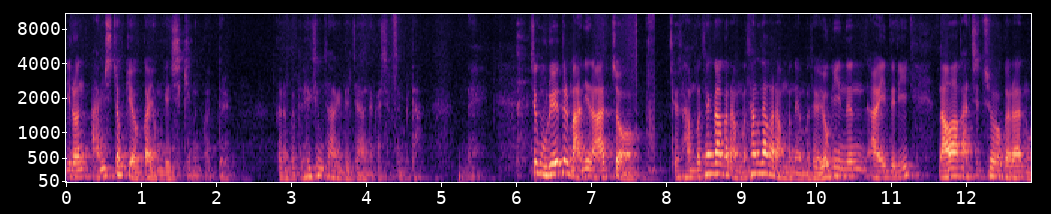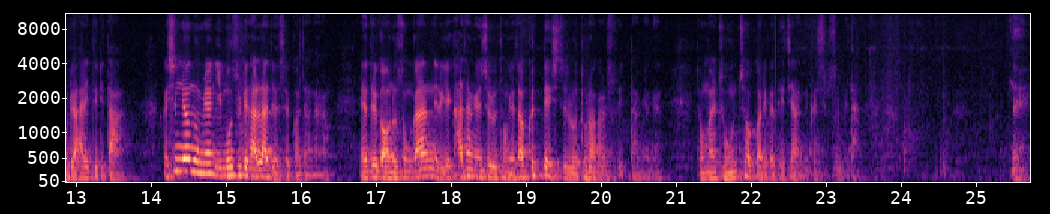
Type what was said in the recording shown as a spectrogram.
이런 암시적 기억과 연결시키는 것들 그런 것들 핵심 사항이 되지 않을까 싶습니다. 네. 지금 우리 애들 많이 나왔죠. 그래서 한번 생각을 한번 상상을 한번 해보세요. 여기 있는 아이들이 나와 같이 추억을 한 우리 아이들이다. 그 10년 후면 이 모습이 달라졌을 거잖아요. 애들과 어느 순간 이렇게 가상현실을 통해서 그때 시절로 돌아갈 수 있다면 정말 좋은 추억거리가 되지 않을까 싶습니다. 네.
